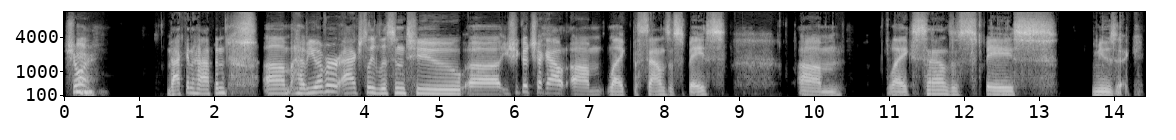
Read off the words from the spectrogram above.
Sure. Hmm. That can happen. Um, have you ever actually listened to uh, you should go check out um, like the sounds of space. Um, like sounds of space music.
